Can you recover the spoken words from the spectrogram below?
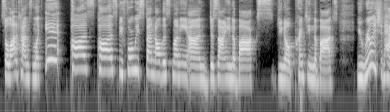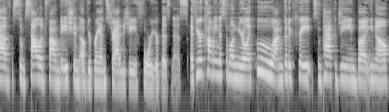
So, a lot of times I'm like, eh, pause, pause before we spend all this money on designing a box, you know, printing the box. You really should have some solid foundation of your brand strategy for your business. If you're coming to someone and you're like, "Ooh, I'm going to create some packaging, but you know,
